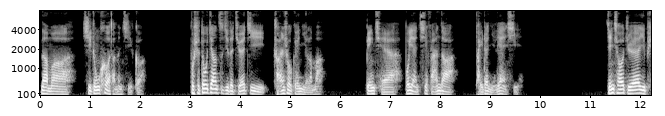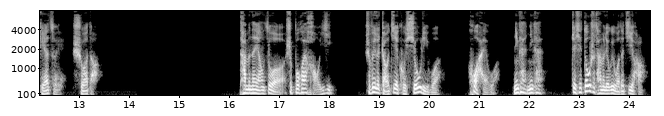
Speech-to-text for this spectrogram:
那么西中鹤他们几个，不是都将自己的绝技传授给你了吗？并且不厌其烦的陪着你练习？”金乔觉一撇嘴说道：“他们那样做是不怀好意，是为了找借口修理我、祸害我。您看，您看，这些都是他们留给我的记号。”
